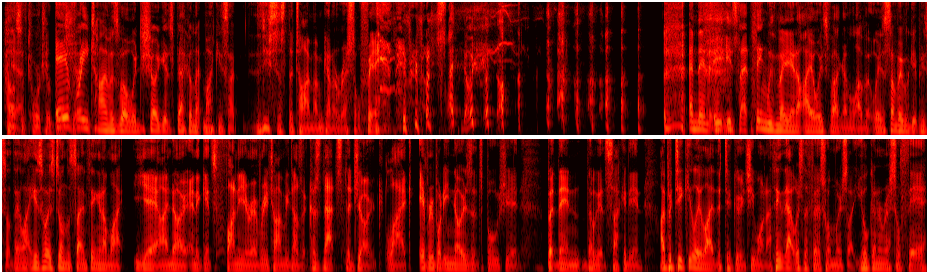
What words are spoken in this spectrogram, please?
House Yeah. of Torture bullshit. Every time as well, when the Sho gets back on that mic, he's like, "This is the time I'm going to wrestle fair." Everybody's like, "No, you're not." and then it's that thing with me, and I always fucking love it. Where some people get pissed off, they're like, "He's always doing the same thing," and I'm like, "Yeah, I know," and it gets funnier every time he does it because that's the joke. Like everybody knows it's bullshit, but then they'll get suckered in. I particularly like the Taguchi one. I think that was the first one where it's like, "You're going to wrestle fair."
